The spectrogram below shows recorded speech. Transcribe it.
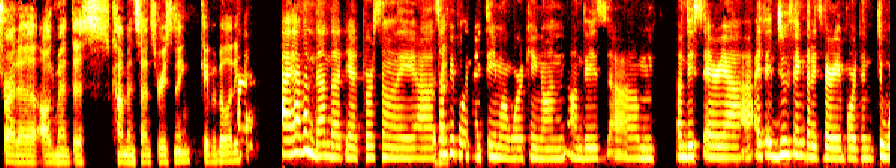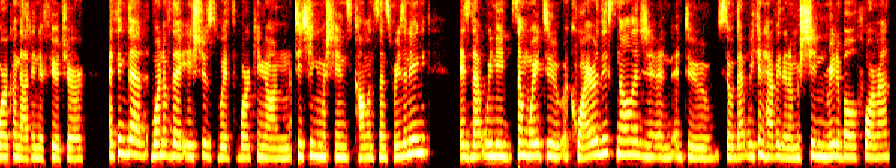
try to augment this common sense reasoning capability? I haven't done that yet personally. Uh, okay. Some people in my team are working on on this um, on this area. I, I, do think that it's very important to work on that in the future. I think that one of the issues with working on teaching machines common sense reasoning is that we need some way to acquire this knowledge and, and to so that we can have it in a machine readable format.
